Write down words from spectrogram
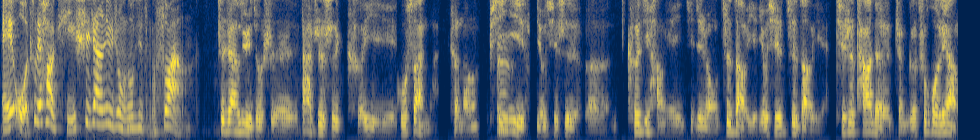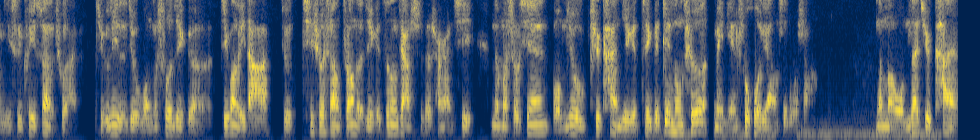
哎，我特别好奇，市占率这种东西怎么算啊？市占率就是大致是可以估算的，可能 PE，尤其是呃科技行业以及这种制造业，尤其是制造业，其实它的整个出货量你是可以算得出来的。举个例子，就我们说这个激光雷达，就汽车上装的这个自动驾驶的传感器，那么首先我们就去看这个这个电动车每年出货量是多少。那么我们再去看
